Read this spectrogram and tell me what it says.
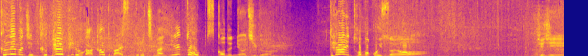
클램은 지금 급할 필요가 아까부터 말씀드렸지만 1도 없거든요 지금 테란이 더 먹고 있어요 GG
